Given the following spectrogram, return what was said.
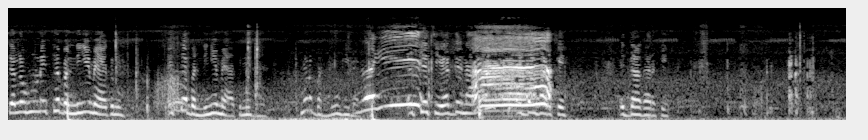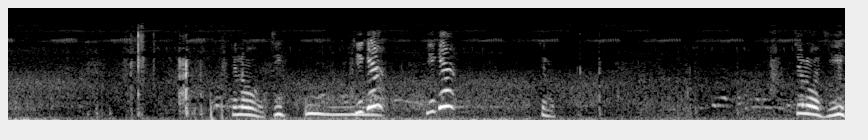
ਚਲੋ ਹੁਣ ਇੱਥੇ ਬੰਨੀਏ ਮੈਕ ਨੂੰ। ਇੱਥੇ ਬੰਨੀਏ ਮੈਕ ਨੂੰ। ਹੁਣ ਬੰਨੂਗੀ ਮੈਂ। ਇੱਥੇ ਚੇਅਰ ਦੇ ਨਾਲ ਇਦਾਂ ਕਰਕੇ ਇਦਾਂ ਕਰਕੇ ਚਲੋ ਜੀ ਠੀਕ ਹੈ ਠੀਕ ਹੈ ਚਲੋ ਚਲੋ ਜੀ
